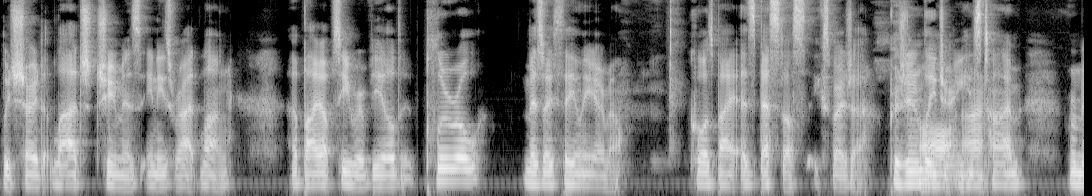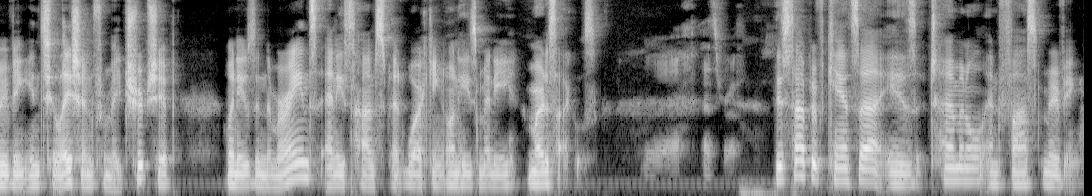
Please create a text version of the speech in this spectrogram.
which showed large tumours in his right lung. A biopsy revealed pleural mesothelioma caused by asbestos exposure, presumably Oh, during his time removing insulation from a troop ship when he was in the Marines and his time spent working on his many motorcycles. That's rough. This type of cancer is terminal and fast moving.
